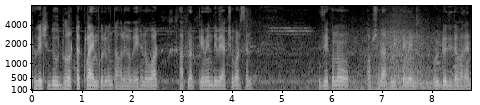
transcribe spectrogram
ঢুকে শুধু ডলারটা ক্লাইম করবেন, তাহলে হবে। এখানে ওয়াট আপনার পেমেন্ট দেবে একশো পার্সেন্ট যে কোনো অপশানে আপনি পেমেন্ট উইড্রো দিতে পারেন।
